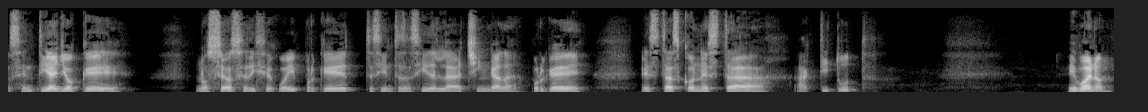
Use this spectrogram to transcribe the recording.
sentía yo que, no sé, o sea, dije, güey, ¿por qué te sientes así de la chingada? ¿Por qué estás con esta actitud? Y bueno,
